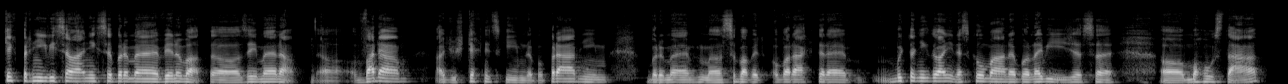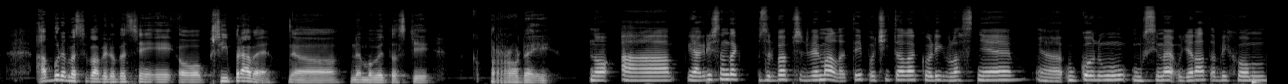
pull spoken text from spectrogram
V těch prvních vysíláních se budeme věnovat eh, zejména eh, vadám, ať už technickým nebo právním. Budeme se bavit o vadách, které buď to nikdo ani neskoumá, nebo neví, že se mohou stát. A budeme se bavit obecně i o přípravě nemovitosti k prodeji. No a já když jsem tak zhruba před dvěma lety počítala, kolik vlastně uh, úkonů musíme udělat, abychom uh,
